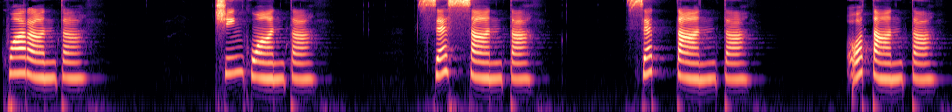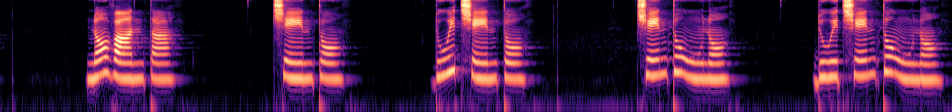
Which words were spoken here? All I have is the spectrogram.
Quaranta, cinquanta, sessanta, settanta, ottanta, novanta, cento, duecento, centouno, duecentouno.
